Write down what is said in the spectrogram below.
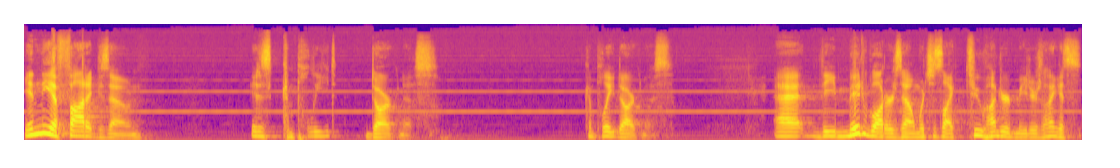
In the aphotic zone, it is complete darkness. Complete darkness at the midwater zone, which is like 200 meters. I think it's,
